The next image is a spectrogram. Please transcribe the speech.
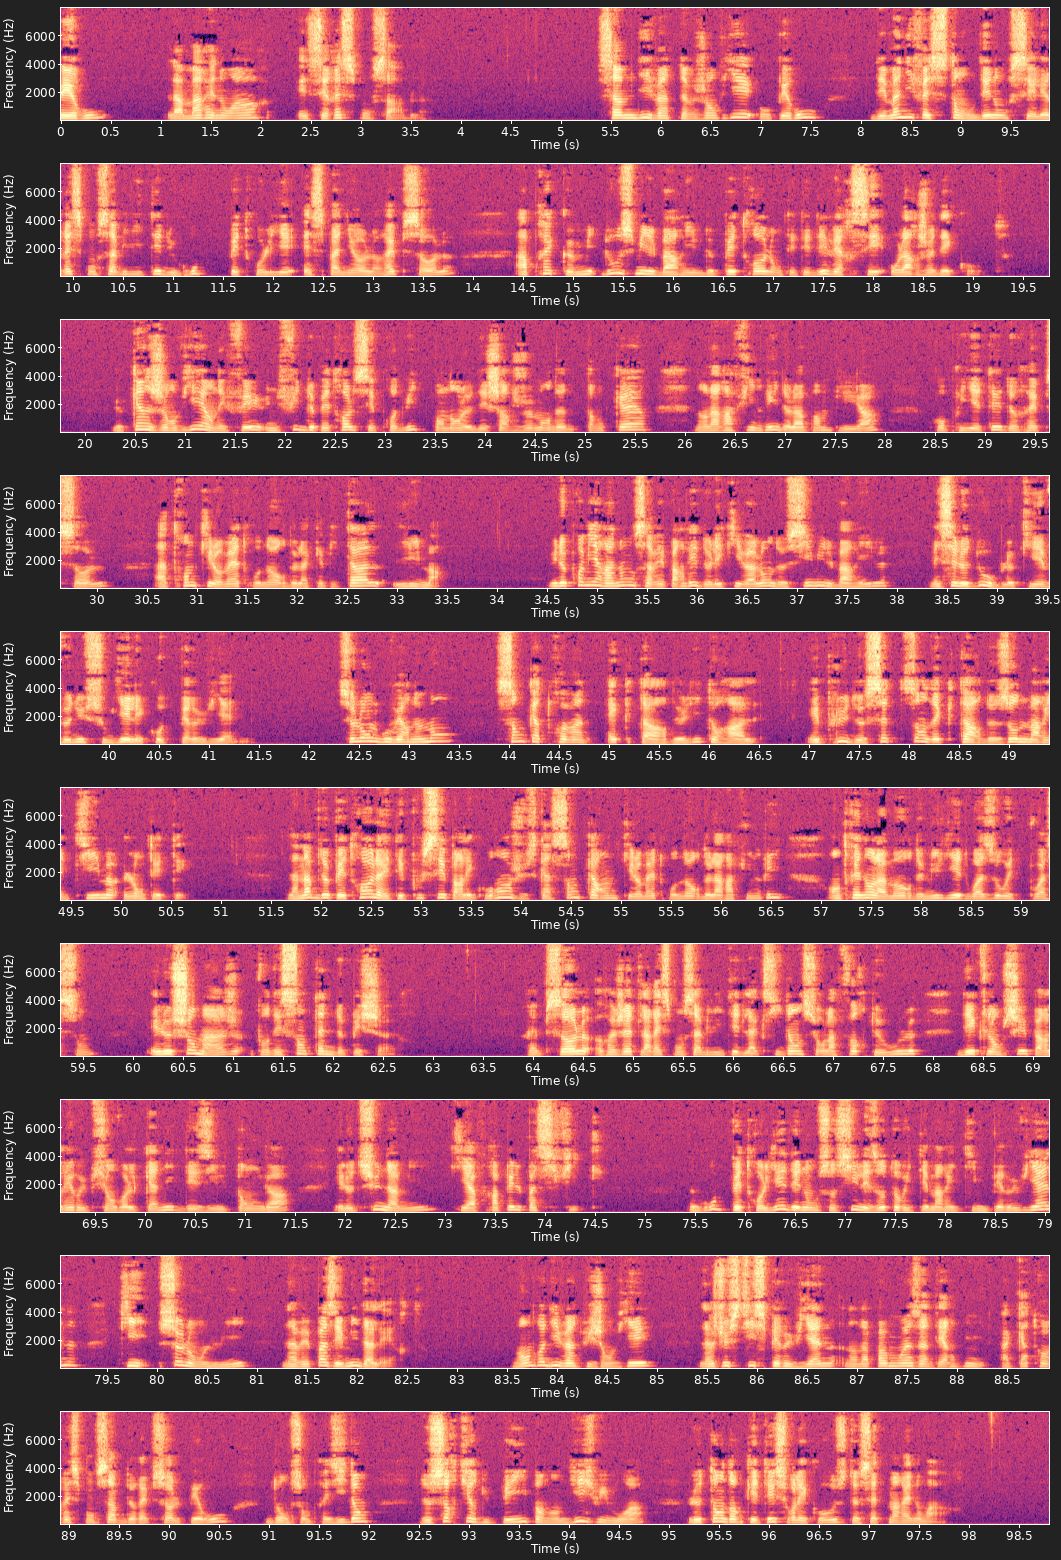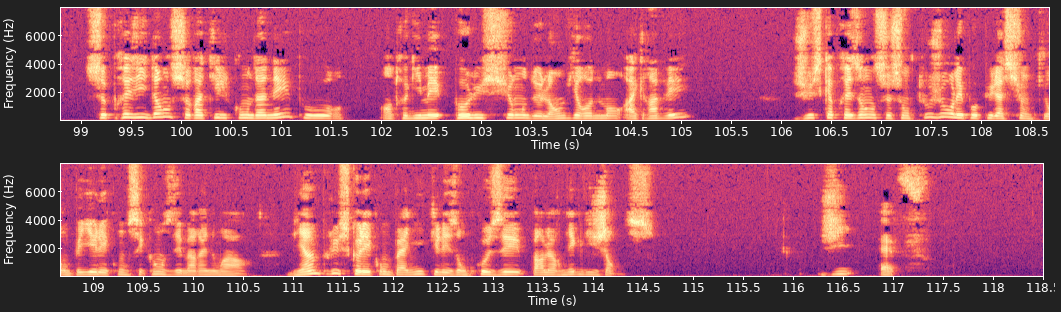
Pérou, la marée noire et ses responsables. Samedi 29 janvier, au Pérou, des manifestants ont dénoncé les responsabilités du groupe pétrolier espagnol Repsol après que 12 000 barils de pétrole ont été déversés au large des côtes. Le 15 janvier, en effet, une fuite de pétrole s'est produite pendant le déchargement d'un tanker dans la raffinerie de la Pampilla, propriété de Repsol, à 30 km au nord de la capitale, Lima. Une première annonce avait parlé de l'équivalent de 6000 barils, mais c'est le double qui est venu souiller les côtes péruviennes. Selon le gouvernement, 180 hectares de littoral et plus de 700 hectares de zones maritimes l'ont été. La nappe de pétrole a été poussée par les courants jusqu'à 140 km au nord de la raffinerie, entraînant la mort de milliers d'oiseaux et de poissons, et le chômage pour des centaines de pêcheurs. Repsol rejette la responsabilité de l'accident sur la forte houle déclenchée par l'éruption volcanique des îles Tonga et le tsunami qui a frappé le Pacifique. Le groupe pétrolier dénonce aussi les autorités maritimes péruviennes qui, selon lui, n'avaient pas émis d'alerte. Vendredi 28 janvier, la justice péruvienne n'en a pas moins interdit à quatre responsables de Repsol Pérou, dont son président, de sortir du pays pendant dix-huit mois, le temps d'enquêter sur les causes de cette marée noire. Ce président sera-t-il condamné pour, entre guillemets, pollution de l'environnement aggravée? Jusqu'à présent, ce sont toujours les populations qui ont payé les conséquences des marées noires, bien plus que les compagnies qui les ont causées par leur négligence. J.F.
